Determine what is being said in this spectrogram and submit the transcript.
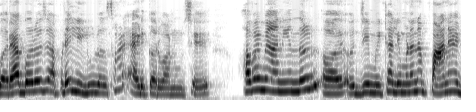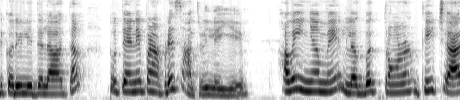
બરાબર જ આપણે લીલું લસણ એડ કરવાનું છે. હવે મેં આની અંદર જે મીઠા લીમડાના પાન એડ કરી લીધેલા હતા, તો તેને પણ આપણે સાંતળી લઈએ. હવે અહીંયા મેં લગભગ ત્રણથી ચાર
